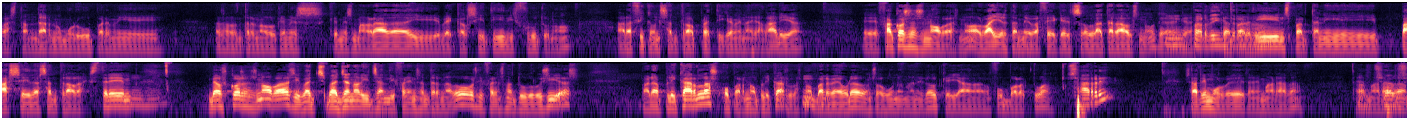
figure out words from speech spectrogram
l'estandard número 1 per mi, és l'entrenador que més, que més m'agrada i veig que el City disfruto, no? Ara fica un central pràcticament allà a l'àrea, eh, fa coses noves, no? El Bayern també va fer aquells laterals, no? Que, que, per dintre, que per no? dins, per tenir passe de central extrem. Veus coses noves i vaig, vaig analitzant diferents entrenadors, diferents metodologies, per aplicar-les o per no aplicar-les, no? per veure, doncs, d'alguna manera, el que hi ha al futbol actual. Sarri? Sarri molt bé, també m'agrada. M'agrada.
